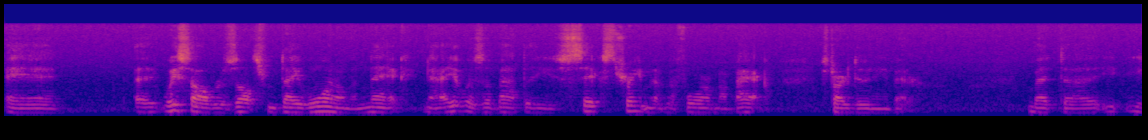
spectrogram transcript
And uh, we saw results from day one on the neck. Now, it was about the sixth treatment before my back started doing any better. But uh, you, you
